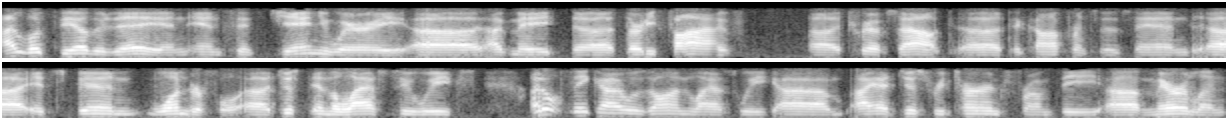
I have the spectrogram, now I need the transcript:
I looked the other day and and since January, uh I've made uh 35 uh trips out uh to conferences and uh it's been wonderful. Uh just in the last 2 weeks I don't think I was on last week. Um, I had just returned from the uh, Maryland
